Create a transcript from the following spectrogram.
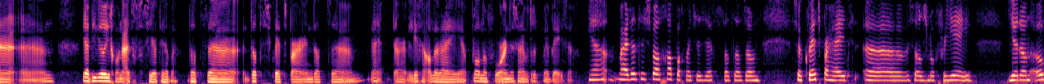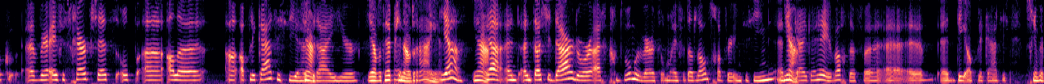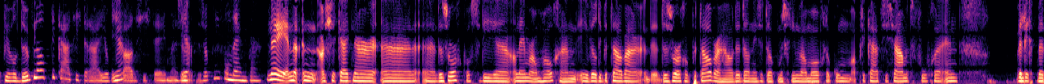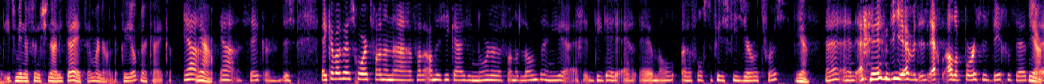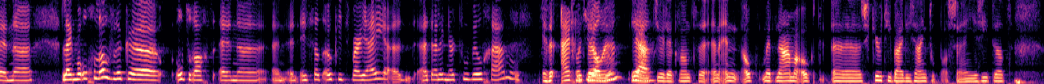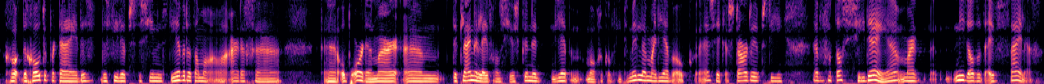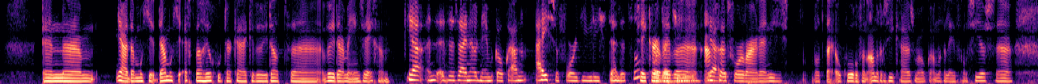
ja, die wil je gewoon uitgefaseerd hebben. Dat, eh, dat is kwetsbaar en dat, eh, nou ja, daar liggen allerlei eh, plannen voor en daar zijn we druk mee bezig. Ja, maar dat is wel grappig wat je zegt. Dat dan zo'n zo'n kwetsbaarheid, eh, zoals Log4j, je dan ook eh, weer even scherp zet op eh, alle eh, applicaties die je hebt Ja. draaien hier. Ja, wat heb je nou draaien? Ja, ja. Ja. en, en dat je daardoor eigenlijk gedwongen werd om even dat landschap weer in te zien. En Ja. te kijken, hé, hey, wacht even, eh, eh, eh, die applicaties. Misschien heb je wel dubbele applicaties draaien op bepaalde systemen. en Zo. Ja. Dat is ook niet ondenkbaar. Nee, en, en als je kijkt naar de zorgkosten die alleen maar omhoog gaan... en je wil die betaalbaar, de, de zorg ook betaalbaar houden... dan is het ook misschien wel mogelijk om applicaties samen te voegen... en wellicht met iets minder functionaliteiten, maar daar, daar kun je ook naar kijken. Ja, ja. Ja. zeker. Dus ik heb ook wel eens gehoord van een, eh, van een ander ziekenhuis in het noorden van het land. En die, eh, die deden echt helemaal eh, volgens de filosofie Zero Trust. Ja, Hè? En, en die hebben dus echt alle poortjes dichtgezet. Ja. En lijkt me een ongelofelijke opdracht. En, eh, en, en is dat ook iets waar jij eh, uiteindelijk naartoe wil gaan? Of? Ja, de- eigenlijk Wat je wel, hè? Ja, Ja. natuurlijk. Want, eh, en, en ook met name ook security by design toepassen. En je ziet dat gro- de grote partijen, de, de Philips, de Siemens, die hebben dat allemaal al aardig op orde. Maar ehm, de kleine leveranciers kunnen, die hebben mogelijk ook niet de middelen, maar die hebben ook, hè, zeker start-ups, die hebben fantastische ideeën, maar niet altijd even veilig. En ehm, ja, daar moet, je, daar moet je echt wel heel goed naar kijken. Wil je, dat, eh, wil je daarmee in zee gaan? Ja, en, en er zijn neem ik ook aan, eisen voor die jullie stellen, toch? Zeker, we hebben jullie- ja. aansluitvoorwaarden. En die, wat wij ook horen van andere ziekenhuizen, maar ook andere leveranciers, eh,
